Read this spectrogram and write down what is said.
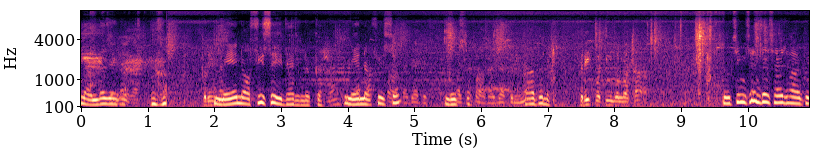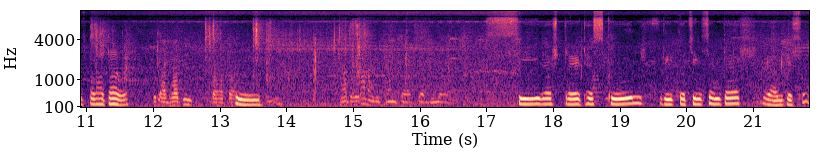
ना अंदर। जाएगा। मेन ऑफ़िस है इधर इन लोग का। मेन ऑफ़िस है कहाँ पे लिखा फ्री कोचिंग बोल। रहा था। कोचिंग सेंटर शायद हाँ कुछ पढ़ाता होगा कुछ आध्यात्मिक पढ़ाता हम्म, हाँ तो सा है। सीधा स्ट्रेट है school free coaching centre Ramakrishna.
